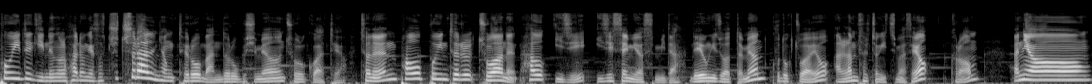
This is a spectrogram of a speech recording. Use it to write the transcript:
스포이드 기능을 활용해서 추출하는 형태로 만들어 보시면 좋을 것 같아요. 저는 파워포인트를 좋아하는 하우 이지 이지쌤이었습니다. 내용이 좋았다면 구독, 좋아요, 알람 설정 잊지 마세요. 그럼 안녕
